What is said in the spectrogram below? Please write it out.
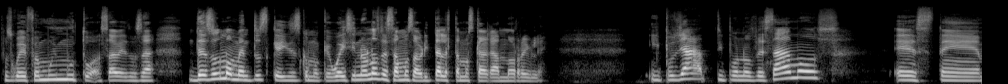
Pues güey, fue muy mutuo, ¿sabes? O sea, de esos momentos que dices como que, güey, si no nos besamos ahorita la estamos cagando horrible. Y pues ya, tipo, nos besamos. Este...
